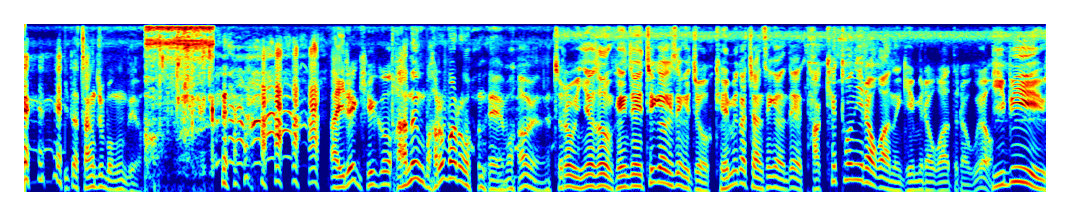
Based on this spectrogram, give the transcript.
이따 장주 먹는데요. 아 이렇게 이거 반응 바로바로 오네 뭐 하면 자, 여러분 이 녀석은 굉장히 특이하게 생겼죠. 개미같이 안 생겼는데 다케톤이라고 하는 개미라고 하더라고요. 입이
